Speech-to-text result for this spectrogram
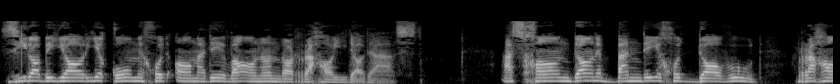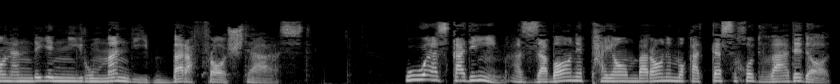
زیرا به یاری قوم خود آمده و آنان را رهایی داده است. از خاندان بنده خود داوود رهاننده نیرومندی برافراشته است. او از قدیم از زبان پیامبران مقدس خود وعده داد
